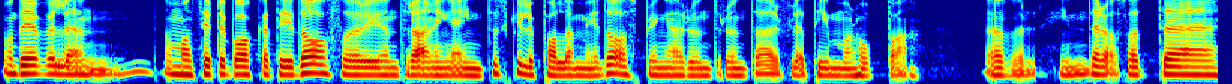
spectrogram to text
och det är väl en, om man ser tillbaka till idag så är det ju en träning jag inte skulle palla med idag. Springa runt, runt där flera timmar, hoppa över hinder. Då. Så att eh,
